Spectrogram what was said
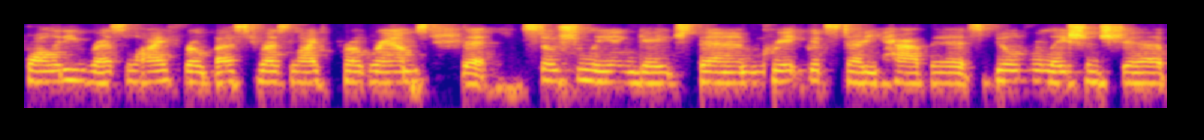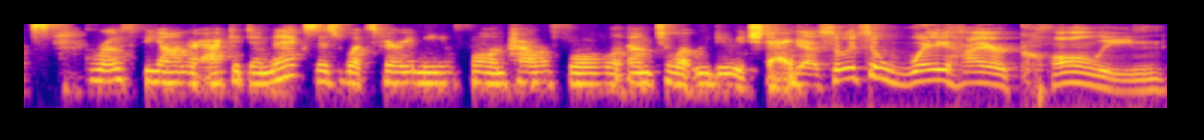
quality res life, robust res life programs that socially engage them, create good study habits, build relationships, growth beyond their academics is what's very meaningful and powerful um, to what we do each day. Yeah, so it's a way higher calling.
